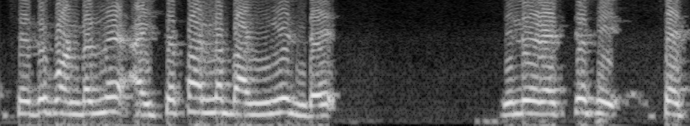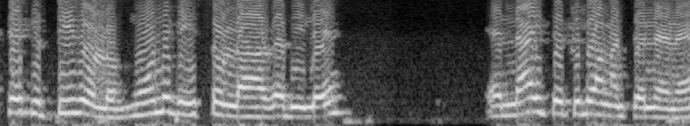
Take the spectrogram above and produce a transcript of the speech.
പക്ഷെ ഇത് കൊണ്ടുവന്ന് അയച്ചപ്പോ നല്ല ഭംഗിയുണ്ട്. ഇതിൽ ഒരൊറ്റ സെറ്റ് കിട്ടിയതുള്ളൂ മൂന്ന് പീസുള്ളൂ ആകെ ഇതിൽ. എല്ലാ ഐറ്റത്തിലും അങ്ങനെ തന്നെയാണ്.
